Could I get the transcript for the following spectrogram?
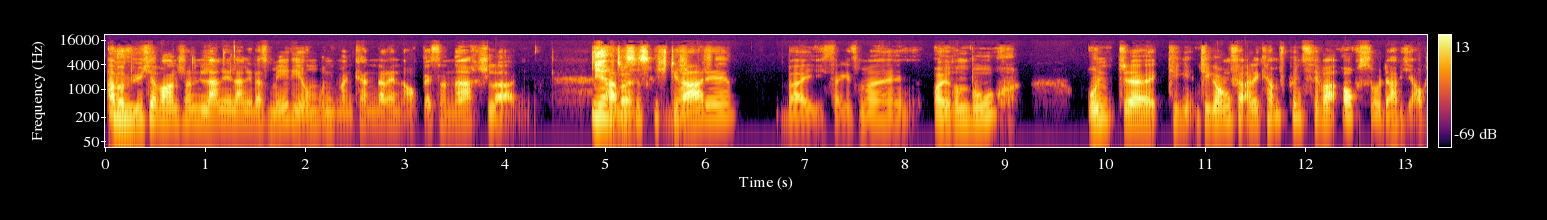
Aber Mhm. Bücher waren schon lange, lange das Medium und man kann darin auch besser nachschlagen. Ja, Aber das ist richtig. gerade bei, ich sage jetzt mal, eurem Buch und äh, Qi- Qigong für alle Kampfkünste war auch so. Da habe ich auch,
